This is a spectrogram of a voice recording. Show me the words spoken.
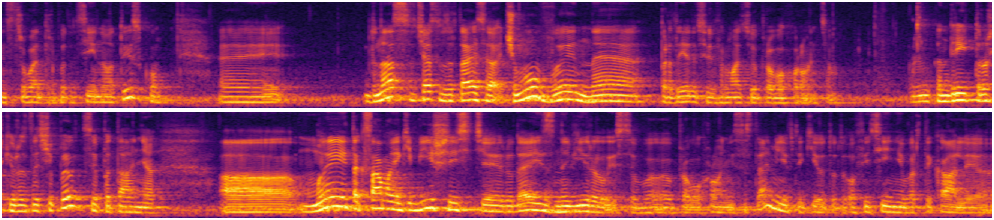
інструмент репутаційного тиску. Е, до нас часто звертаються, чому ви не передаєте цю інформацію правоохоронцям? Андрій трошки вже зачепив це питання. Ми так само, як і більшість людей, зневірилися в правоохоронній системі і в такій от офіційній вертикалі е,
